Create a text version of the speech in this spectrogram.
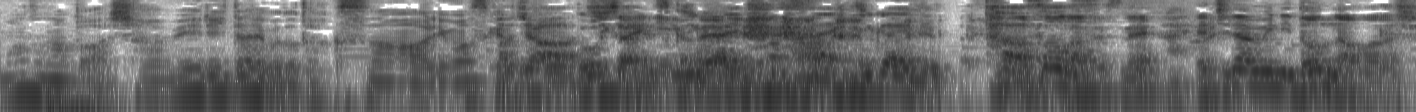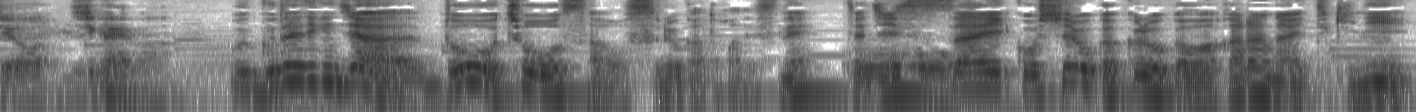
まだなんか喋りたいことたくさんありますけど、あじゃあどうしたらいいですか次回にね。はい、次回で。あそうなんですね、はいえちなみにどんなお話を次回は？具体的にじゃあ、どう調査をするかとかですね。じゃあ実際、こう、白か黒かわからないときに、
